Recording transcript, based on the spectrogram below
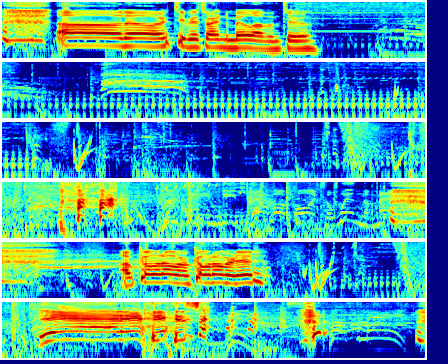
oh no, our teammate's right in the middle of them too. I'm coming over. I'm coming over, dude. Yeah, it is.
